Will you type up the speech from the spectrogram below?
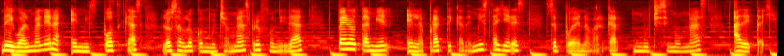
De igual manera, en mis podcasts los hablo con mucha más profundidad, pero también en la práctica de mis talleres se pueden abarcar muchísimo más a detalle.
